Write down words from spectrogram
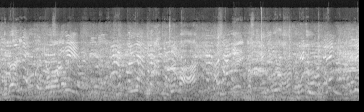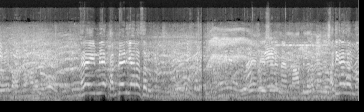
తెలియదా నీకు ఎట్లా పోవాలో చూడమ్మా ఏ, ఇంకో స్కూల్ కూడా అరే ఈ మీద కంప్లైంట్ చేయాలి అసలు. అది కాదమ్మా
